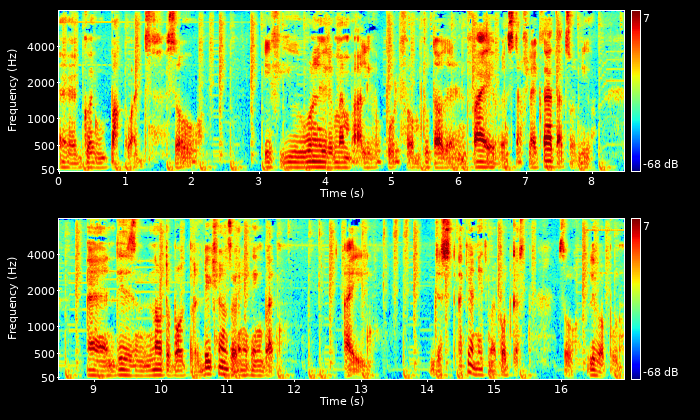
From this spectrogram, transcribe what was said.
uh, going backwards. So, if you only remember Liverpool from 2005 and stuff like that, that's on you. And this is not about predictions or anything, but I just again it's my podcast. So Liverpool.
